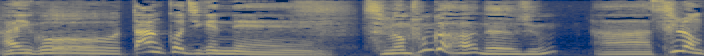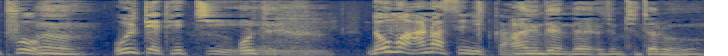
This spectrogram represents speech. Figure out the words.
아이고 땅 꺼지겠네. 슬럼프인가 내 요즘 아 슬럼프. 응. 올 때 됐지. 올 때. 너무 안 왔으니까. 아 근데 내 요즘 진짜로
